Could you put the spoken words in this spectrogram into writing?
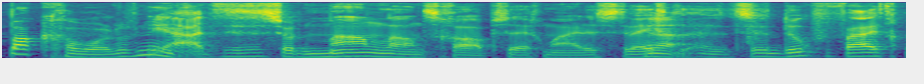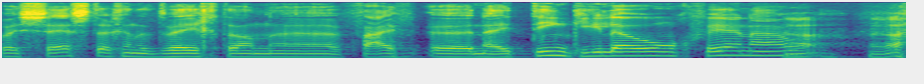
pak geworden, of niet? Ja, het is een soort maanlandschap, zeg maar. Dus het, weegt, Ja. het is een doek van 50 bij 60 en het weegt dan eh vijf, eh, nee, 10 kilo ongeveer nou. ja, ja.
